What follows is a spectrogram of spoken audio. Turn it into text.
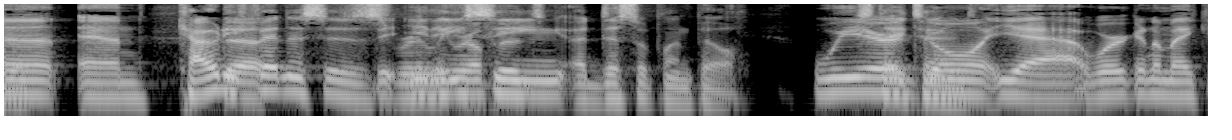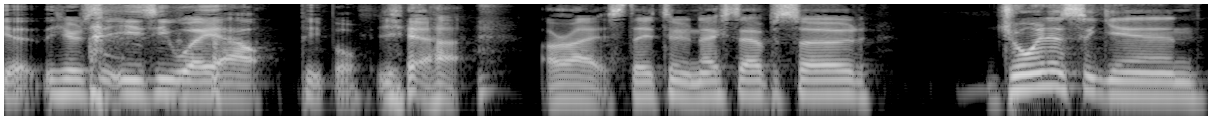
investment and Coyote the- Fitness is the eating real foods. releasing a discipline pill. We Stay are tuned. going. Yeah, we're going to make it. Here's the easy way out, people. Yeah. All right. Stay tuned. Next episode. Join us again.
